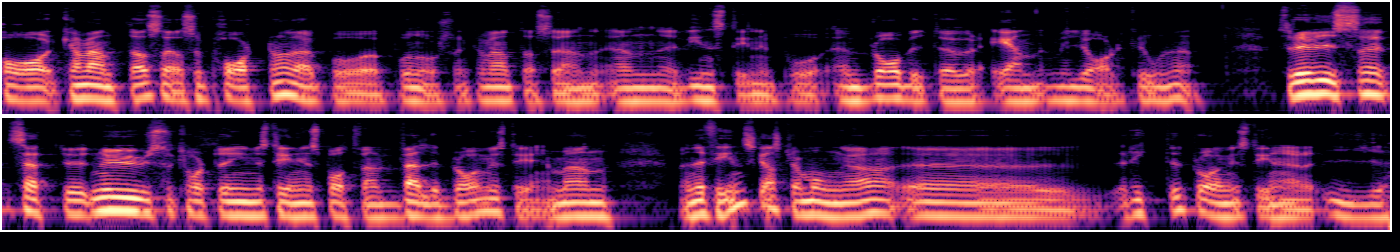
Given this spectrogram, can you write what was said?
har, kan vänta sig, alltså parterna där på, på Norsen kan vänta sig en, en vinstdelning på en bra bit över en miljard kronor. Så det visar sätt, nu är såklart en investering i Spotify en väldigt bra investering, men, men det finns ganska många eh, riktigt bra investeringar i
